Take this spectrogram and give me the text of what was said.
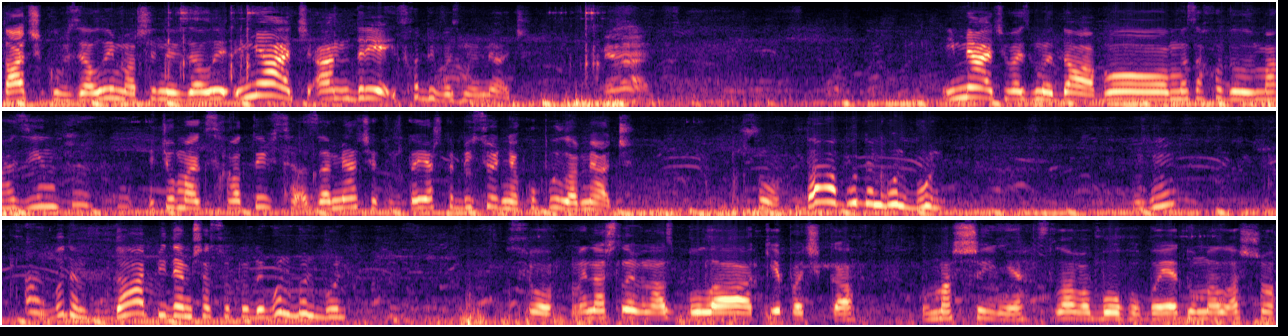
Тачку взяли, машини взяли. І м'яч, Андрій, сходи візьми м'яч. М'яч. І м'яч візьми, да, бо ми заходили в магазин, і Тьома як схватився за м'яч, я кажу, та я ж тобі сьогодні купила м'яч. Що? Да, будемо буль-буль. Угу. Будемо? Да, підемо зараз отуди. Буль-буль-буль. Все, ми знайшли, в нас була кепочка в машині, слава Богу, бо я думала, що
